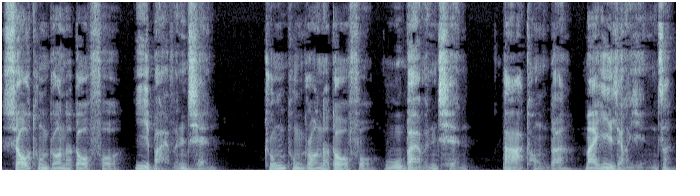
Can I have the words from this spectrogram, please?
小桶装的豆腐一百文钱，中桶装的豆腐五百文钱，大桶的卖一两银子。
